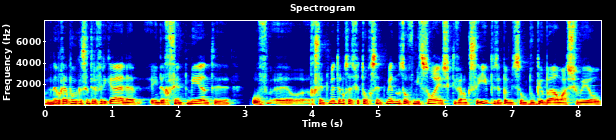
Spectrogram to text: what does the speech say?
na República Centro-Africana, ainda recentemente, Houve, uh, recentemente, eu não sei se foi tão recentemente, mas houve missões que tiveram que sair, por exemplo, a missão do Gabão, acho eu,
